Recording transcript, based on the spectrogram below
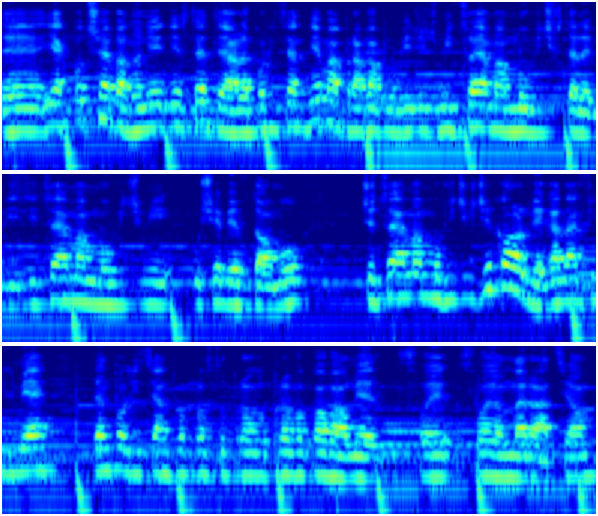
e, jak potrzeba. No nie, niestety, ale policjant nie ma prawa powiedzieć mi, co ja mam mówić w telewizji, co ja mam mówić mi u siebie w domu, czy co ja mam mówić gdziekolwiek. A na filmie ten policjant po prostu pro, prowokował mnie swoje, swoją narracją.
